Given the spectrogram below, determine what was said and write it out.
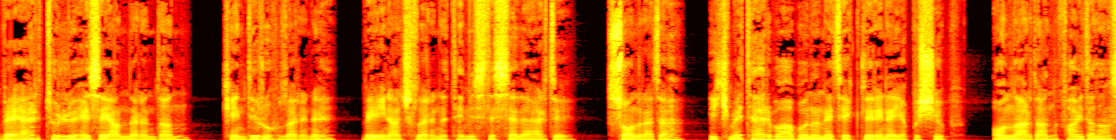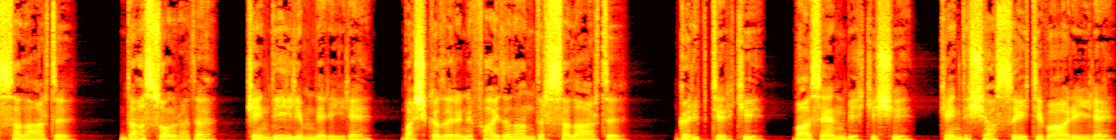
ve her türlü hezeyanlarından kendi ruhlarını ve inançlarını temizleselerdi. Sonra da hikmet erbabının eteklerine yapışıp onlardan faydalansalardı. Daha sonra da kendi ilimleriyle başkalarını faydalandırsalardı. Gariptir ki bazen bir kişi kendi şahsı itibariyle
